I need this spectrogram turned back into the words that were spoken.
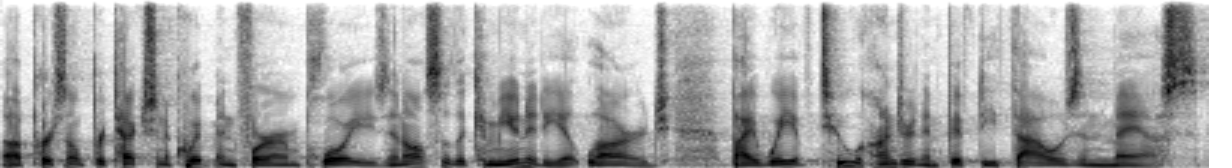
uh, personal protection equipment for our employees and also the community at large by way of 250,000 masks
